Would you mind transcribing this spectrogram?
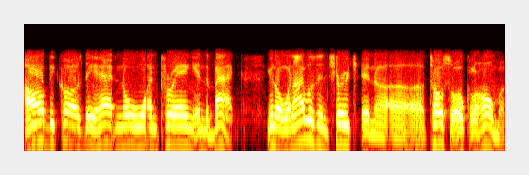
all because they had no one praying in the back. You know, when I was in church in uh, uh, Tulsa, Oklahoma,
